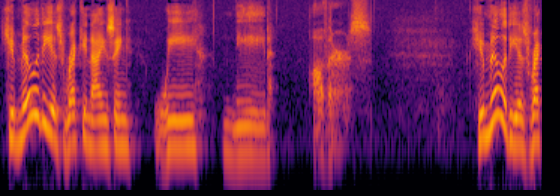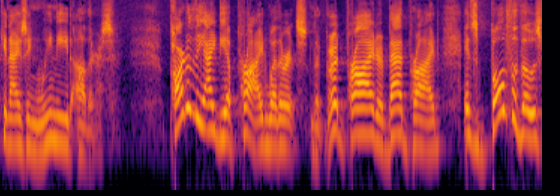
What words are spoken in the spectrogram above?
Humility is recognizing we need others. Humility is recognizing we need others. Part of the idea of pride, whether it's the good pride or bad pride, is both of those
